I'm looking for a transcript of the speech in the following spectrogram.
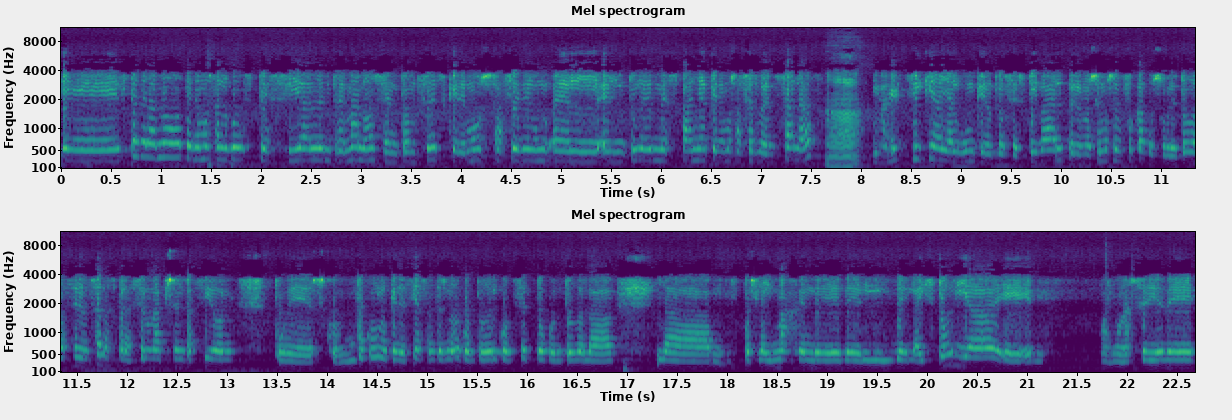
Eh, este verano tenemos algo especial entre manos, entonces queremos hacer un- el, el tour en España, queremos hacerlo en salas. Ah, ¿vale? Sí que hay algún que otro festival, pero nos hemos enfocado sobre todo a hacer en salas para hacer una presentación, pues con un poco lo que decías antes, ¿no? Con todo el concepto, con toda la, la pues la imagen de, de la historia. eh, bueno, una serie de,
